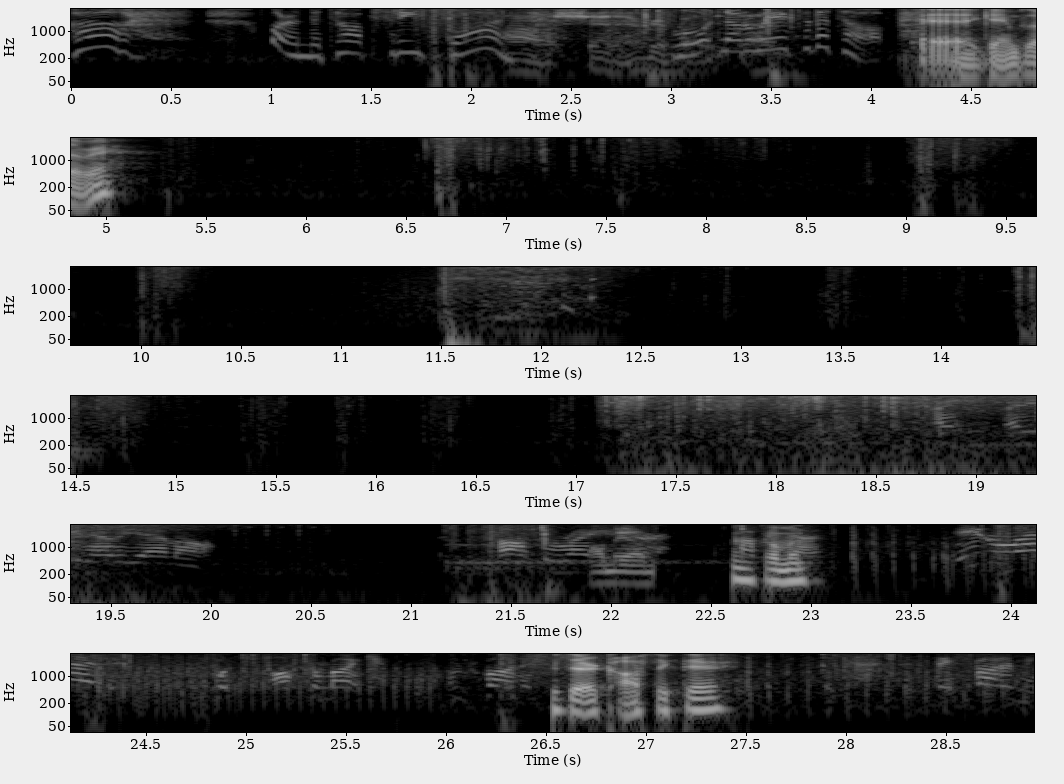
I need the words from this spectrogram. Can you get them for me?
Oh, we're in the top three squads. Oh shit, everybody's our dead. way to the top. yeah, game's over. I, I need heavy ammo. Off the right On me, on I'm coming. Eat lead. Put Oscar Mike. I'm spotted. Is there a caustic there? They spotted me.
